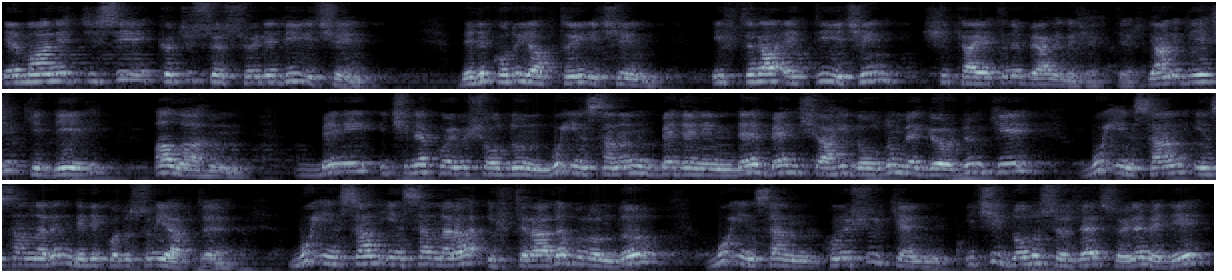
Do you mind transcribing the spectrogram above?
emanetçisi kötü söz söylediği için, dedikodu yaptığı için, iftira ettiği için şikayetini beyan edecektir. Yani diyecek ki dil, Allah'ım beni içine koymuş olduğun bu insanın bedeninde ben şahit oldum ve gördüm ki bu insan insanların dedikodusunu yaptı. Bu insan insanlara iftirada bulundu. Bu insan konuşurken içi dolu sözler söylemedi,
